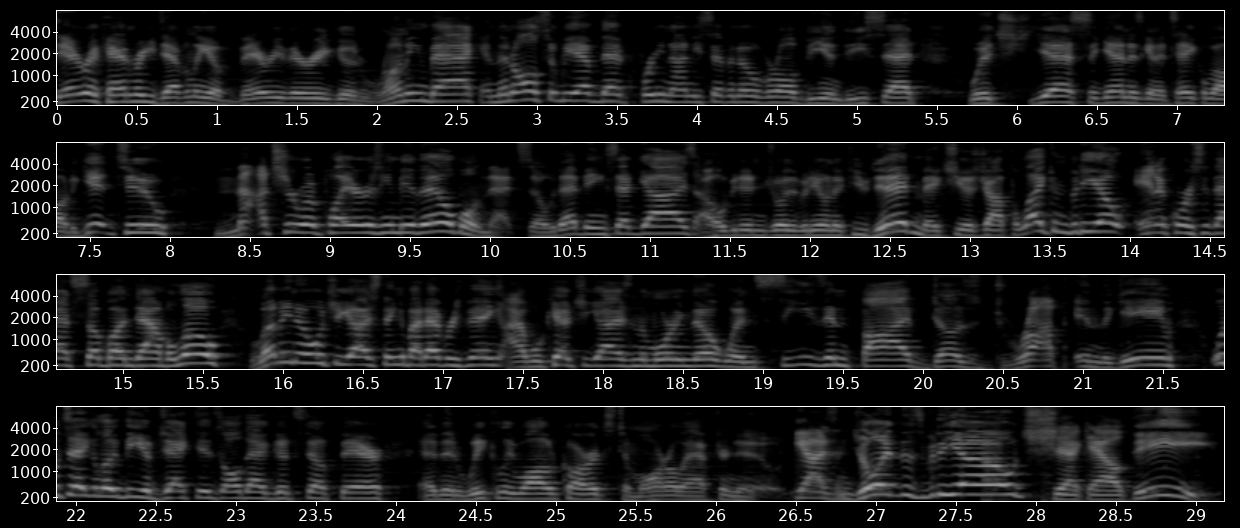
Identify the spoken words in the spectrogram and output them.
Derrick Henry, definitely a very, very good running back. And then also we have that free 97 overall B&D set, which yes, again, is going to take a while to get to. Not sure what player is going to be available in that. So with that being said, guys, I hope you did enjoy the video. And if you did, make sure you drop a like in the video. And of course, hit that sub button down below. Let me know what you guys think about everything. I will catch you guys in the morning, though, when Season 5 does drop in the game. We'll take a look at the objectives, all that good stuff there. And then weekly wildcards tomorrow afternoon. If you guys enjoyed this video, check out these.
